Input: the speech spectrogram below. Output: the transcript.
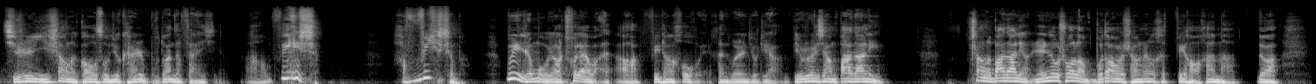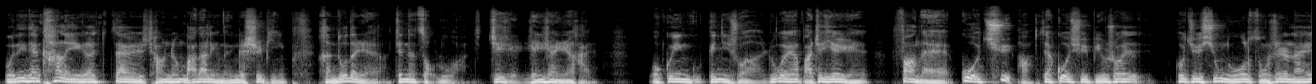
其实一上了高速就开始不断的反省啊，为什么？啊，为什么？为什么我要出来玩啊？非常后悔。很多人就这样，比如说像八达岭。上了八达岭，人都说了不到长城非好汉嘛，对吧？我那天看了一个在长城八达岭的那个视频，很多的人啊，真的走路啊，这是人山人海。我跟跟你说啊，如果要把这些人放在过去啊，在过去，比如说过去匈奴总是来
